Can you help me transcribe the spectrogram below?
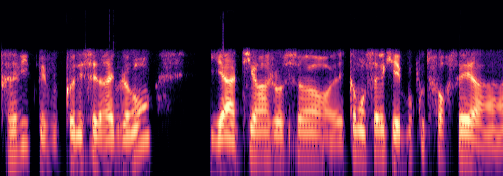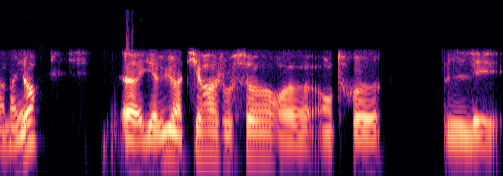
très vite. Mais vous connaissez le règlement. Il y a un tirage au sort, et comme on savait qu'il y avait beaucoup de forfaits à, à Majorque, euh, il y a eu un tirage au sort euh, entre les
